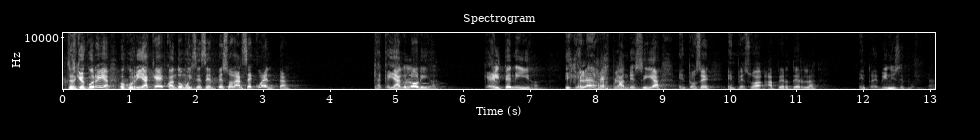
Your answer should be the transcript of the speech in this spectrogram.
Entonces, ¿qué ocurría? Ocurría que cuando Moisés empezó a darse cuenta que aquella gloria que él tenía y que le resplandecía, entonces empezó a, perderla. Entonces vino y se ponía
